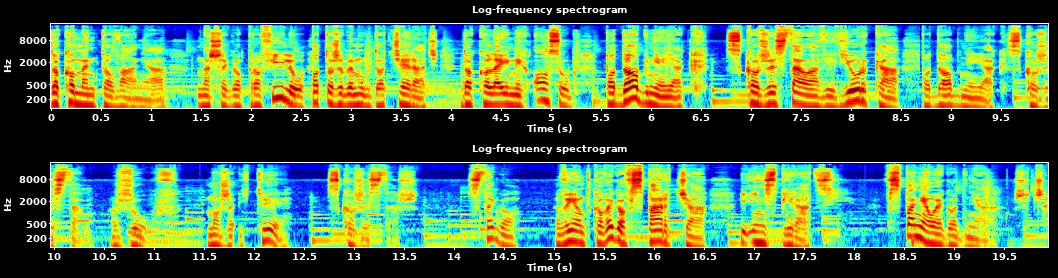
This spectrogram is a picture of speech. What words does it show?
do komentowania naszego profilu, po to, żeby mógł docierać do kolejnych osób, podobnie jak skorzystała wiewiórka, podobnie jak skorzystał żółw. Może i ty skorzystasz z tego wyjątkowego wsparcia i inspiracji. Wspaniałego dnia życzę.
